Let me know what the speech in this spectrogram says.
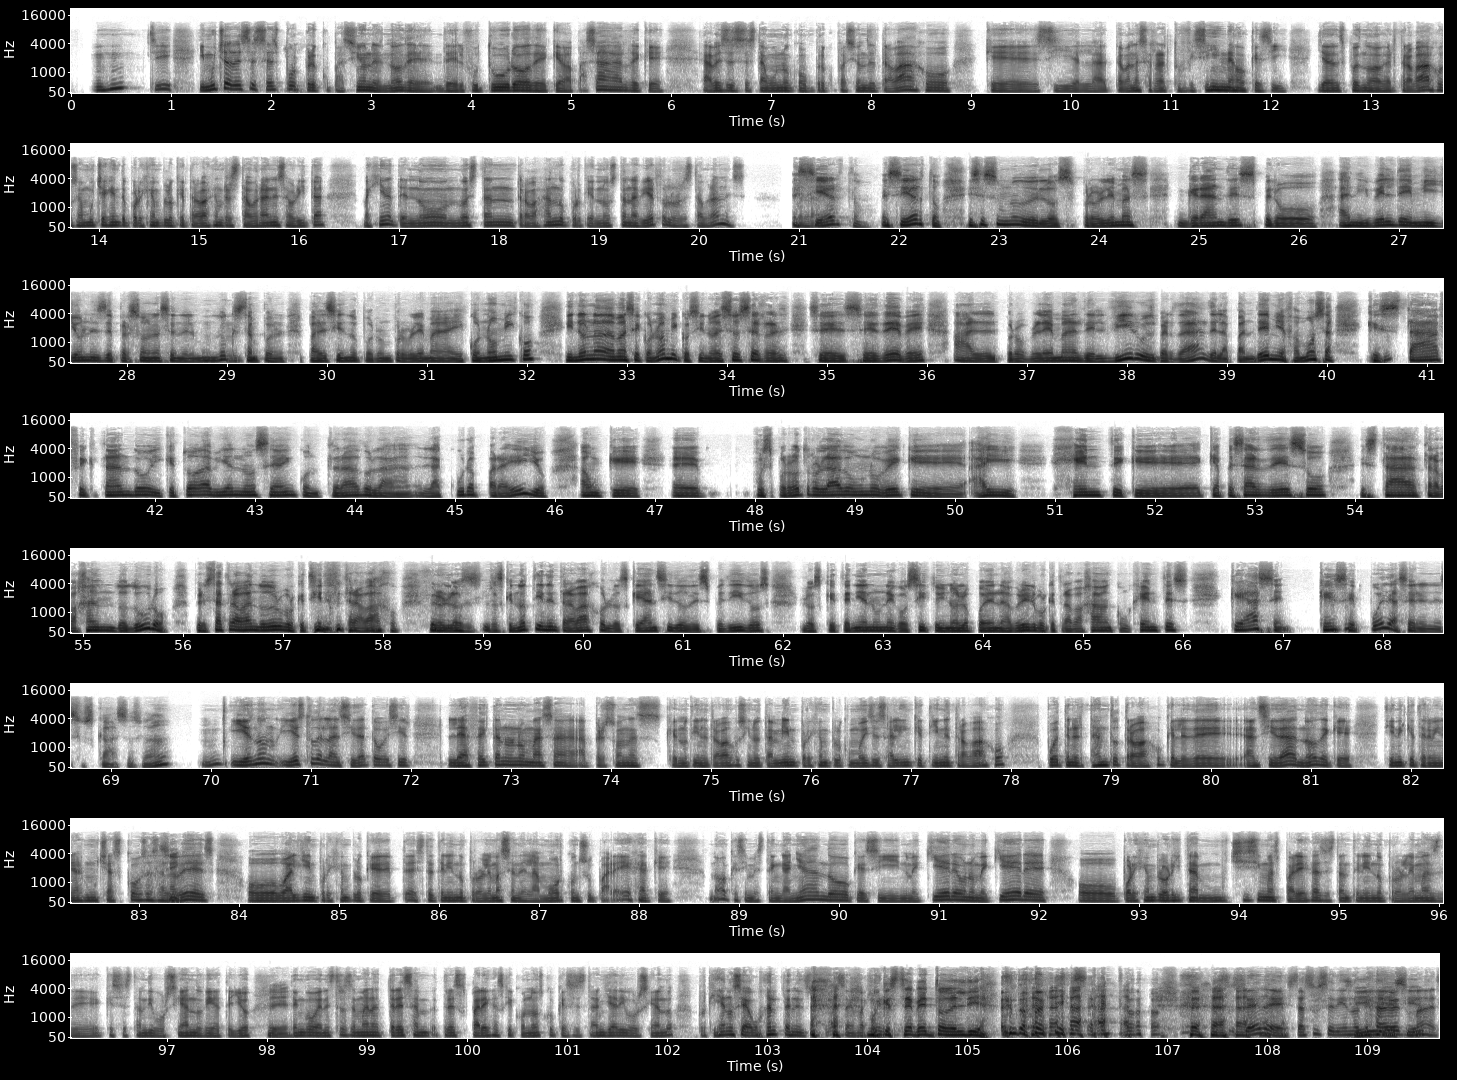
Sí, y muchas veces es por preocupaciones, ¿no? De, del futuro, de qué va a pasar, de que a veces está uno con preocupación del trabajo, que si te van a cerrar tu oficina o que si ya después no va a haber trabajo. O sea, mucha gente, por ejemplo, que trabaja en restaurantes ahorita, imagínate, no, no están trabajando porque no están abiertos los restaurantes. Es cierto, es cierto. Ese es uno de los problemas grandes, pero a nivel de millones de personas en el mundo que están padeciendo por un problema económico y no nada más económico, sino eso se, se, debe al problema del virus, ¿verdad? De la pandemia famosa que está afectando y que todavía no se ha encontrado la, cura para ello, aunque... Eh, pues por otro lado uno ve que hay gente que, a pesar de eso está trabajando duro, pero está trabajando duro porque tienen trabajo, pero los, los, que no tienen trabajo, los que han sido despedidos, los que tenían un negocito y no lo pueden abrir porque trabajaban con gentes, ¿qué hacen? ¿Qué se puede hacer en esos casos? ¿verdad? Y, es y esto de la ansiedad, te voy a decir, le afecta no nomás a, a, personas que no tienen trabajo, sino también, por ejemplo, como dices, alguien que tiene trabajo, puede tener tanto trabajo que le dé ansiedad, ¿no? De que tiene que terminar muchas cosas a la vez. O alguien, por ejemplo, que esté teniendo problemas en el amor con su pareja, que, ¿no? Que si me está engañando, o que si me quiere o no me quiere. O, por ejemplo, ahorita muchísimas parejas están teniendo problemas de que se están divorciando. Fíjate, yo tengo en esta semana tres, tres parejas que conozco que se están ya divorciando porque ya no se aguantan en su casa. porque se ven todo el día. exacto. Sucede, está sucediendo cada vez más.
